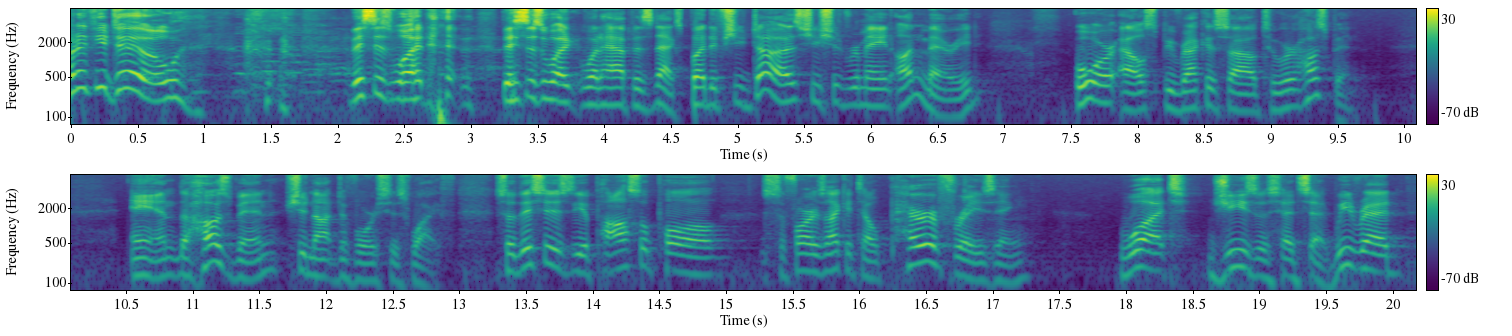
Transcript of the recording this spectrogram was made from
But if you do, this is what this is what, what happens next. But if she does, she should remain unmarried or else be reconciled to her husband. And the husband should not divorce his wife. So this is the Apostle Paul, so far as I can tell, paraphrasing what Jesus had said. We read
